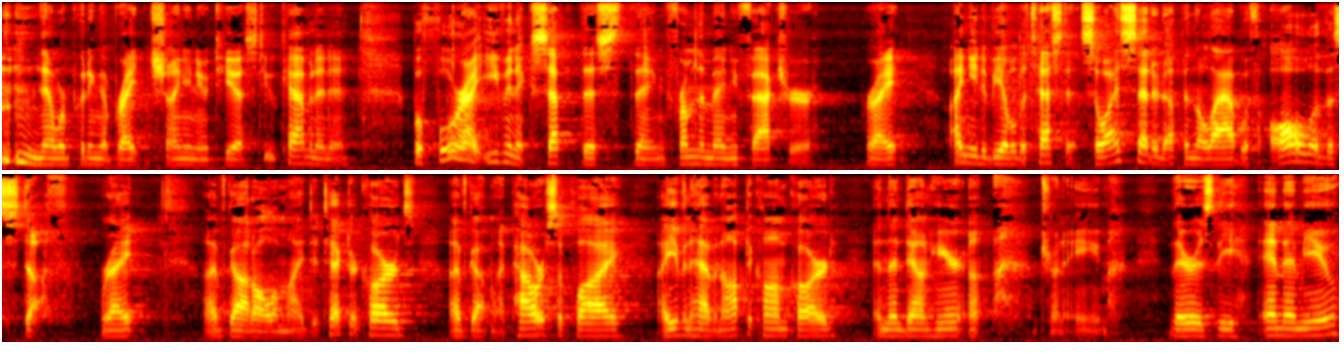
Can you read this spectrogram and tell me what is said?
now we're putting a bright shiny new TS2 cabinet in. Before I even accept this thing from the manufacturer, right, I need to be able to test it. So I set it up in the lab with all of the stuff, right? I've got all of my detector cards, I've got my power supply, I even have an Opticom card, and then down here, uh, I'm trying to aim. There is the MMU,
